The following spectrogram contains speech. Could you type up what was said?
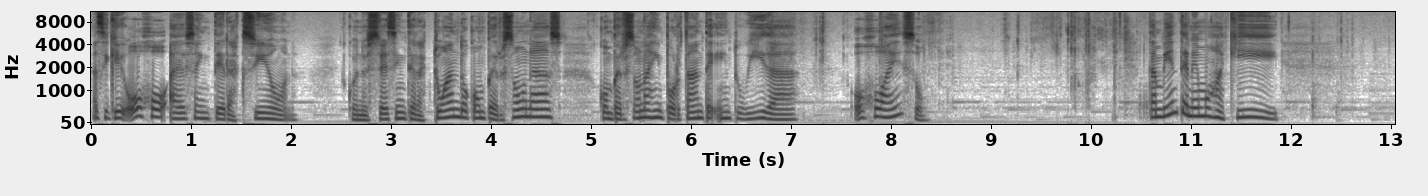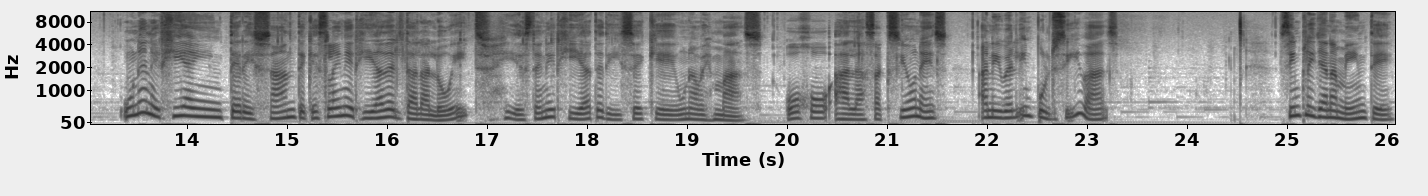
Así que ojo a esa interacción. Cuando estés interactuando con personas, con personas importantes en tu vida, ojo a eso. También tenemos aquí una energía interesante que es la energía del talaloid y esta energía te dice que una vez más, ojo a las acciones a nivel impulsivas. Simple y llanamente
